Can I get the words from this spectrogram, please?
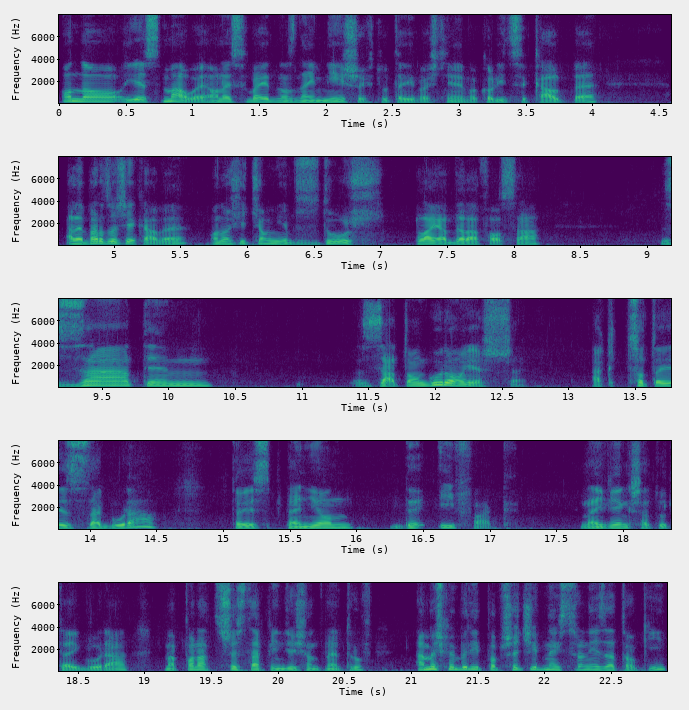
ono jest małe, ono jest chyba jedno z najmniejszych tutaj właśnie w okolicy Calpe, ale bardzo ciekawe. Ono się ciągnie wzdłuż Playa de la Fossa, za tym, za tą górą jeszcze. A co to jest za góra? To jest Peñón de Ifac. Największa tutaj góra, ma ponad 350 metrów, a myśmy byli po przeciwnej stronie zatoki,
